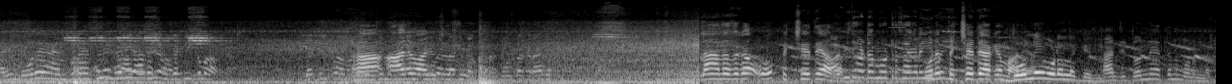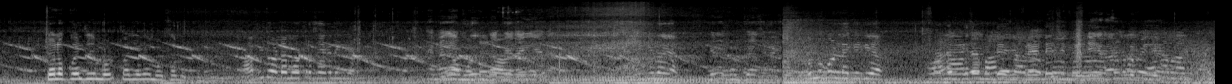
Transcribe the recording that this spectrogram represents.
ਆਈ ਮੋਰੇ ਐਂਬੂਲੈਂਸ ਨਹੀਂ ਖੜੀ ਆ ਦੇਖੋ ਗੱਡੀ ਘੁਮਾ ਗੱਡੀ ਘੁਮਾ ਹਾਂ, ਆ ਜਾਓ, ਆ ਜਾਓ, ਫੋਨ ਤਾਂ ਕਰਾਂਗੇ ਲਾਂ ਆਂਦਾ ਸੀਗਾ ਉਹ ਪਿੱਛੇ ਤੇ ਆ ਆ ਵੀ ਤੁਹਾਡਾ ਮੋਟਰਸਾਈਕਲ ਉਹਨੇ ਪਿੱਛੇ ਤੇ ਆ ਕੇ ਮਾਰਿਆ। ਦੋਨੇ ਮੋੜਨ ਲੱਗੇ ਸੀ। ਹਾਂਜੀ ਦੋਨੇ ਇੱਧਰ ਨੂੰ ਮੁੜਨ ਲੱਗੇ। ਚਲੋ ਕੋਈ ਨਹੀਂ ਮੋੜ ਮੋਟਰਸਾਈਕਲ ਆ ਵੀ ਤੁਹਾਡਾ ਮੋਟਰਸਾਈਕਲ ਹੀ ਆ ਇਹਨਾਂ ਦਾ ਮੁੰਡਾ ਮੁੰਡਾ ਹੀ ਹੈ ਇਹ ਕਿਹਦਾ ਆ ਉਹਨੂੰ ਕੌਣ ਲੈ ਕੇ ਗਿਆ? ਨਾਲ ਦੇ ਮੁੰਡੇ ਸੀ ਫਰੈਂਡ ਸੀ ਮੇਰੇ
